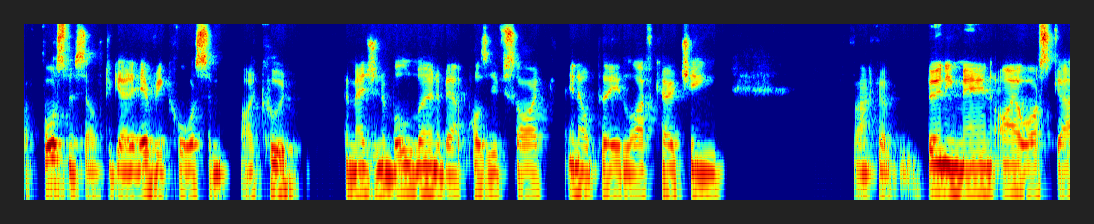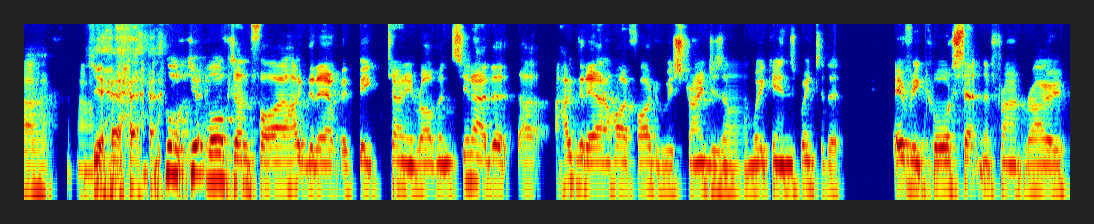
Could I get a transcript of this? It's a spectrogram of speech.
I, forced myself to go to every course I could imaginable, learn about positive psych, NLP, life coaching, like a Burning Man, ayahuasca. Um, yeah. walked, walked on fire, hugged it out with big Tony Robbins. You know, that uh, hugged it out, high fived with strangers on weekends. Went to the every course, sat in the front row,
